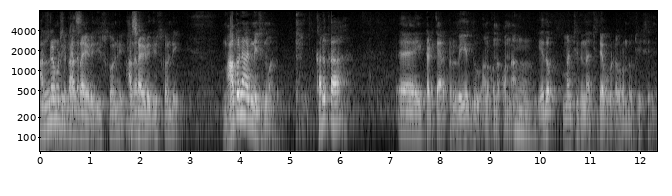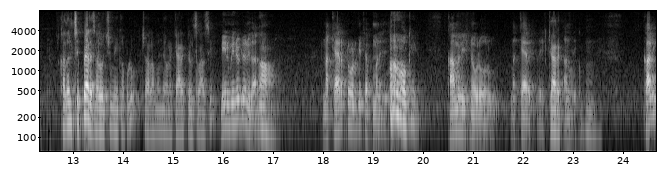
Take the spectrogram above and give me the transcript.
100% తీసుకోండి చంద్రాయుడు తీసుకోండి మాతోనే ఆడిన సినిమాలు. కనుక ఏ, ఇట్లాంటి క్యారెక్టర్లు వేయొద్దు అనుకున్న కొన్నాను ఏదో మంచిది నచ్చితే ఒకటో రెండో చేసేది కథలు చెప్పారు సార్ వచ్చి మీకు అప్పుడు. చాలా మంది ఏమైనా క్యారెక్టర్స్ రాసి. నేను వినటోని కాదు. నా క్యారెక్టర్ వరకే చెప్పమనేది. ఓకే. కాంబినేషన్ ఎవరెవరు నా క్యారెక్టర్? క్యారెక్టర్ అంతే. కానీ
